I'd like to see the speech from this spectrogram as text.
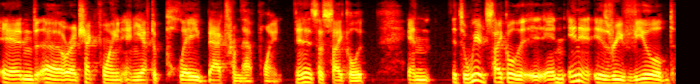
and uh, or a checkpoint, and you have to play back from that point. And it's a cycle. And it's a weird cycle that in, in it is revealed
